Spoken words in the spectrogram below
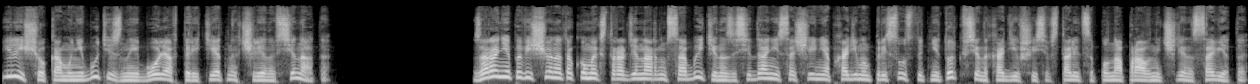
или еще кому-нибудь из наиболее авторитетных членов Сената. Заранее оповещенные о таком экстраординарном событии на заседании сочли необходимым присутствовать не только все находившиеся в столице полноправные члены Совета,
